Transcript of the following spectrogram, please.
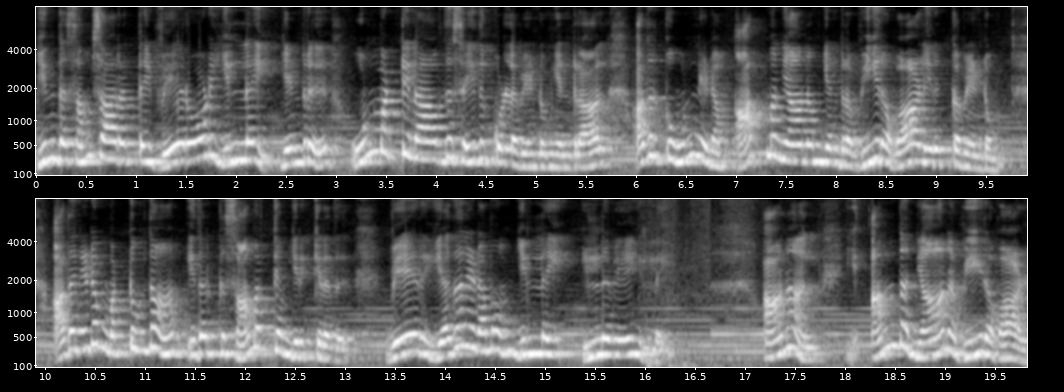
இந்த சம்சாரத்தை வேரோடு இல்லை என்று உன்மட்டிலாவது செய்து கொள்ள வேண்டும் என்றால் அதற்கு உன்னிடம் ஆத்ம ஞானம் என்ற வீர வாழ் இருக்க வேண்டும். அதனிடம் மட்டும்தான் இதற்கு சாமர்த்தியம் இருக்கிறது. வேறு எதனிடமும் இல்லை இல்லவே இல்லை. ஆனால் அந்த ஞான வீரவாள்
